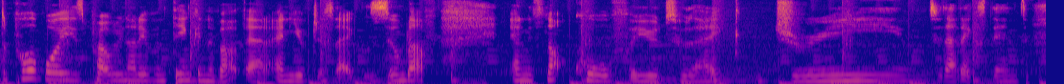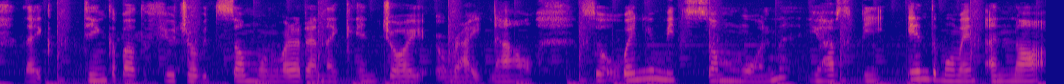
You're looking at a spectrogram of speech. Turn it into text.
the poor boy is probably not even thinking about that and you've just like zoomed off and it's not cool for you to like dream to that extent like think about the future with someone rather than like enjoy right now. So when you meet someone you have to be in the moment and not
